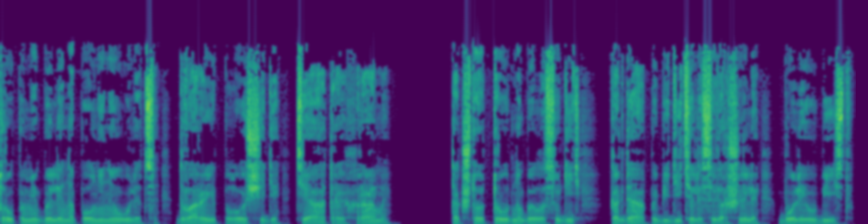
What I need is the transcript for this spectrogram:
трупами были наполнены улицы, дворы, площади, театры, храмы. Так что трудно было судить, когда победители совершили более убийств.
